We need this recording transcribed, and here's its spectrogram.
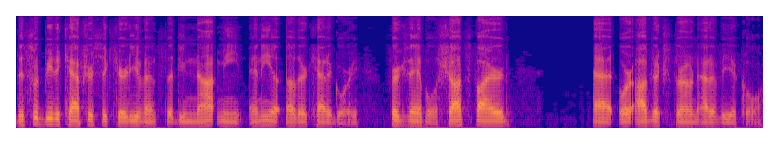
This would be to capture security events that do not meet any other category. For example, shots fired at or objects thrown at a vehicle.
